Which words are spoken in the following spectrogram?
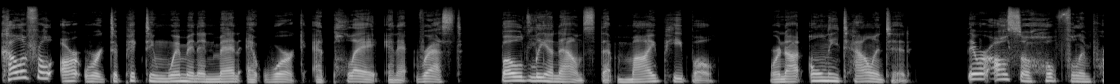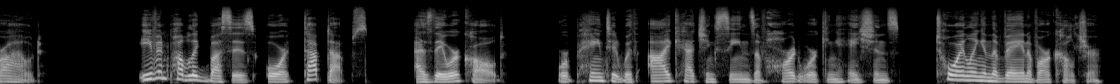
Colorful artwork depicting women and men at work, at play, and at rest boldly announced that my people were not only talented, they were also hopeful and proud. Even public buses, or tap-taps, as they were called, were painted with eye-catching scenes of hardworking Haitians toiling in the vein of our culture.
